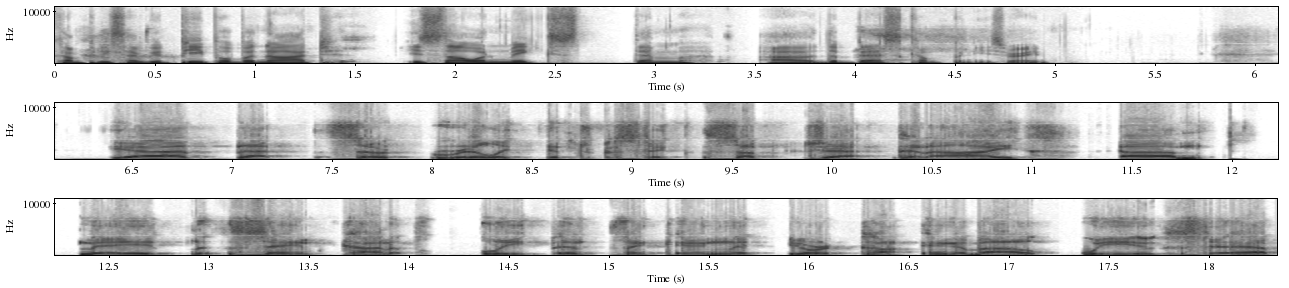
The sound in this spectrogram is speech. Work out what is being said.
companies have good people, but not it's not what makes them uh, the best companies, right? Yeah, that's a really interesting subject, and I um, made the same kind of leap in thinking that you're talking about. We used to have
